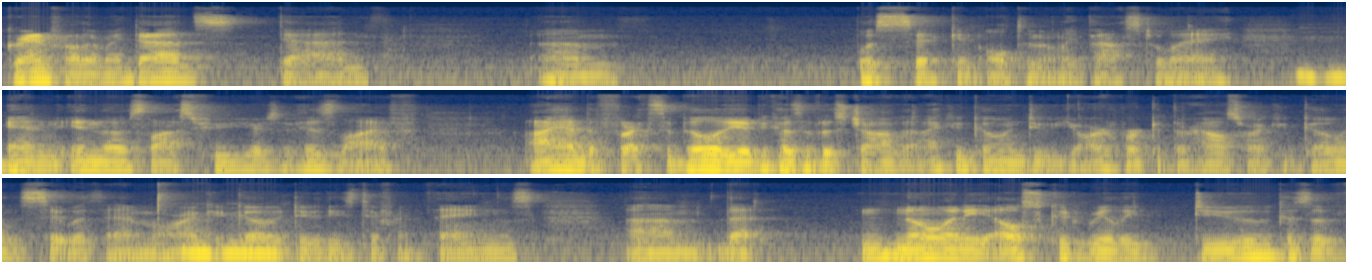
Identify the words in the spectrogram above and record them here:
grandfather, my dad's dad, um, was sick and ultimately passed away. Mm-hmm. And in those last few years of his life, I had the flexibility because of this job that I could go and do yard work at their house, or I could go and sit with them, or I could go Mhm. do these different things um, that nobody else could really do because of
